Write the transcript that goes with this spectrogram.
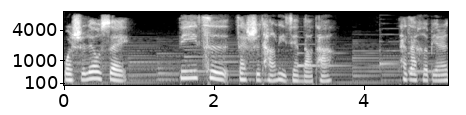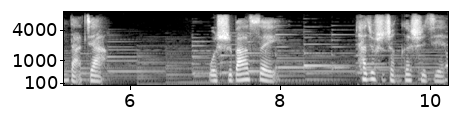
我十六岁，第一次在食堂里见到他，他在和别人打架。我十八岁，他就是整个世界。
